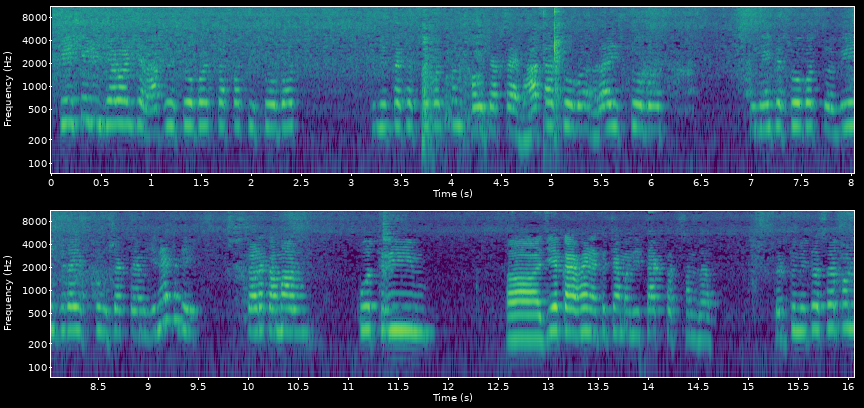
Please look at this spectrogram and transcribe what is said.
स्पेशली ज्वारीच्या भाकरी सोबत चपाती सोबत तुम्ही कशासोबत पण खाऊ शकताय भातासोबत राईस सोबत तुम्ही याच्यासोबत व्हेज राईस करू शकताय. म्हणजे नाही का ते तडका मारून कोथरीम जे काय आहे ना त्याच्यामध्ये टाकतात समजा. तर तुम्ही तसं पण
